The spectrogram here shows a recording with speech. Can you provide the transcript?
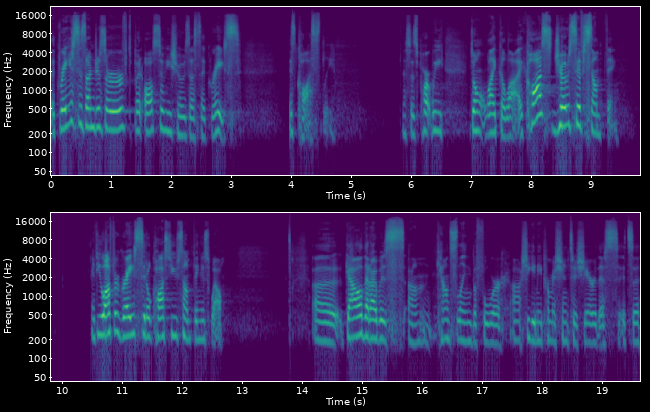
The grace is undeserved, but also he shows us that grace is costly. This is part we don't like a lot. It costs Joseph something. If you offer grace, it'll cost you something as well. A gal that I was um, counseling before, uh, she gave me permission to share this. It's a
